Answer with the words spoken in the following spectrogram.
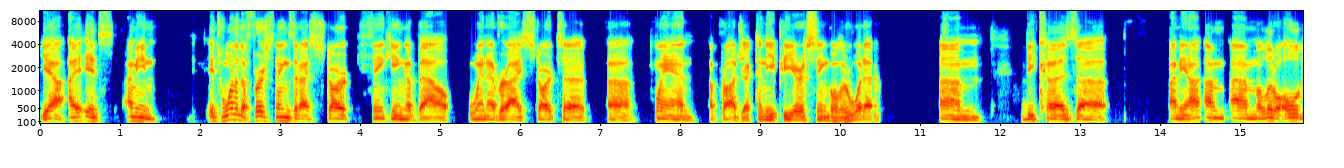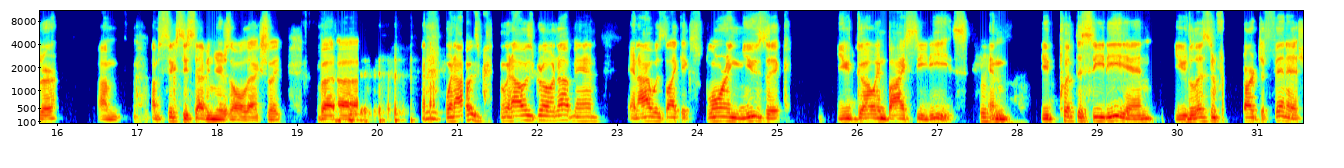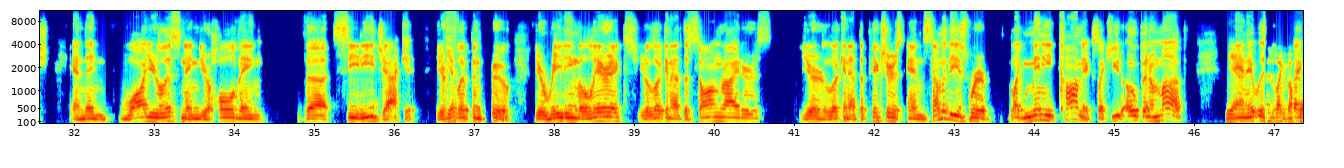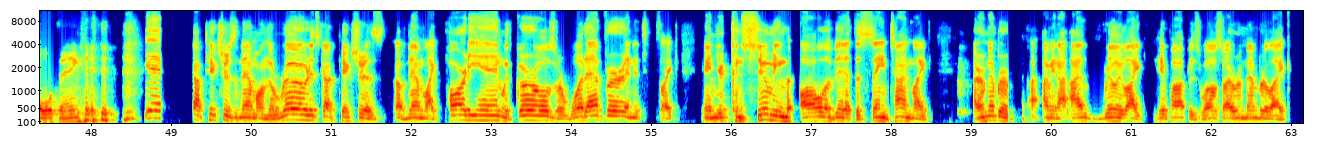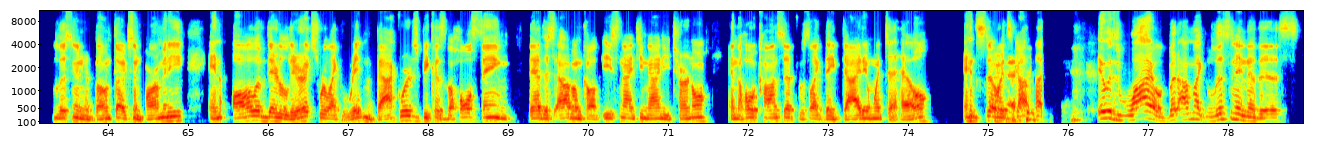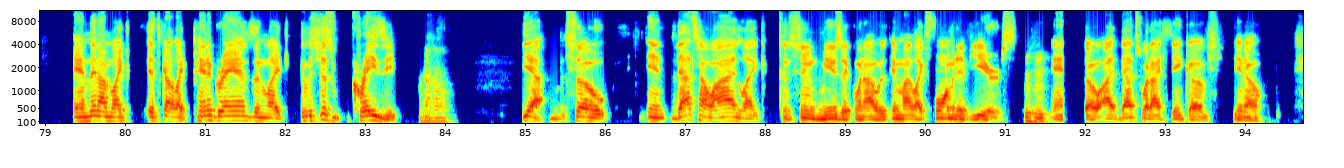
Yeah, I, it's. I mean, it's one of the first things that I start thinking about whenever I start to uh, plan a project, an EP or a single or whatever. Um, because uh, I mean, I, I'm I'm a little older. I'm I'm 67 years old actually, but uh, when I was when I was growing up, man, and I was like exploring music, you'd go and buy CDs, Mhm. and you'd put the CD in, you'd listen from start to finish, and then while you're listening, you're holding the CD jacket. You're Yep. flipping through. You're reading the lyrics. You're looking at the songwriters. You're looking at the pictures, and some of these were like mini comics. Like you'd open them up, yeah, and it was like the like- whole thing. Yeah got pictures of them on the road. It's got pictures of them like partying with girls or whatever. And it's like, and you're consuming all of it at the same time. Like, I remember, I- mean, I, I really like hip hop as well. So I remember like listening to Bone Thugs and Harmony, and all of their lyrics were like written backwards because the whole thing, they had this album called East 1990 Eternal. And the whole concept was like they died and went to hell. And so it's got like, it was wild, but I'm like listening to this and then I'm like, it's got like pentagrams and like it was just crazy. Uh-huh. Yeah. So, and that's how I like consumed music when I was in my like formative years. Mhm. So I that's what I think of, you know.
